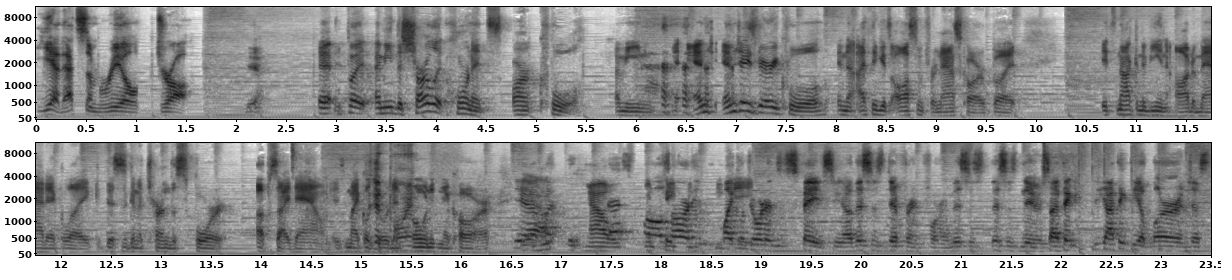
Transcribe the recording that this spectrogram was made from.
yeah, that's some real draw. Yeah. Uh, but I mean, the Charlotte Hornets aren't cool. I mean, MJ is very cool, and I think it's awesome for NASCAR, but it's not going to be an automatic like this is going to turn the sport upside down is Michael Jordan point. owning a car. Yeah, now that's already Michael Jordan's space. You know, this is different for him. This is this is new. So I think I think the allure and just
